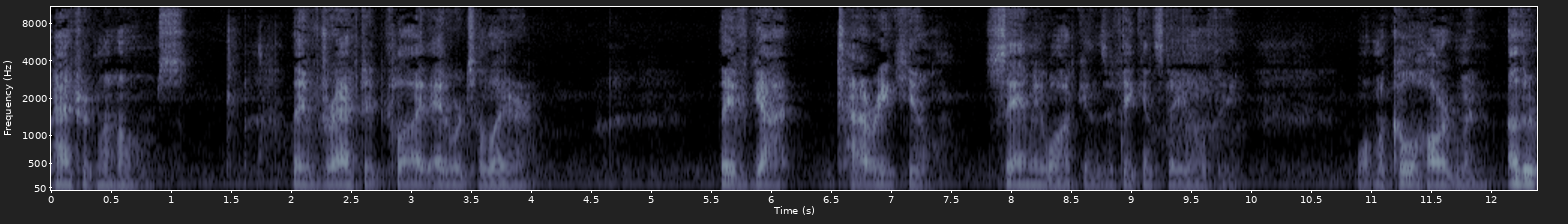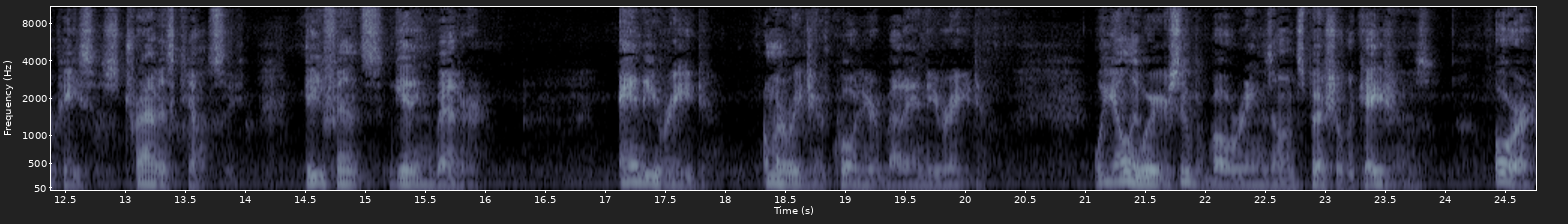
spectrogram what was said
Patrick Mahomes. They've drafted Clyde Edwards Helaire. They've got Tyreek Hill, Sammy Watkins, if he can stay healthy. What Mecole Hardman, other pieces, Travis Kelce, defense getting better. Andy Reid. I'm going to read you a quote here about Andy Reid. Well, you only wear your Super Bowl rings on special occasions, or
